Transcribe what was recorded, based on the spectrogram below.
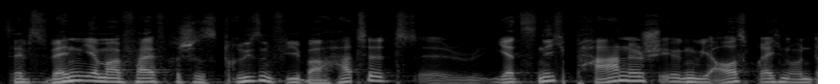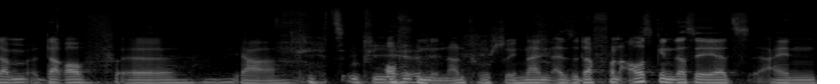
selbst wenn ihr mal pfeifrisches Drüsenfieber hattet, äh, jetzt nicht panisch irgendwie ausbrechen und dann, darauf äh, ja, hoffen, in Anführungsstrichen. Nein, also davon ausgehen, dass ihr jetzt ein,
